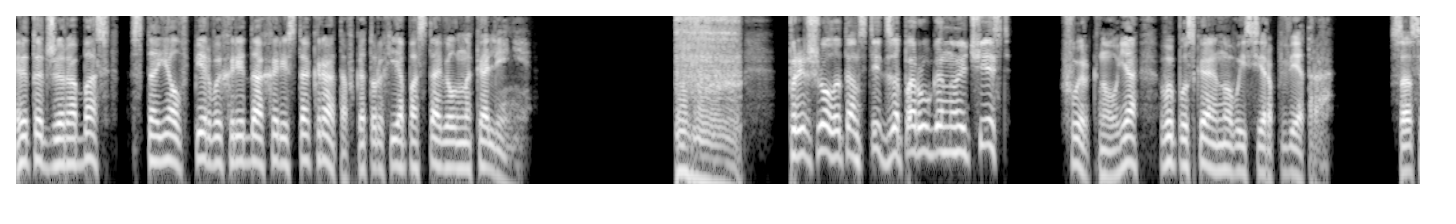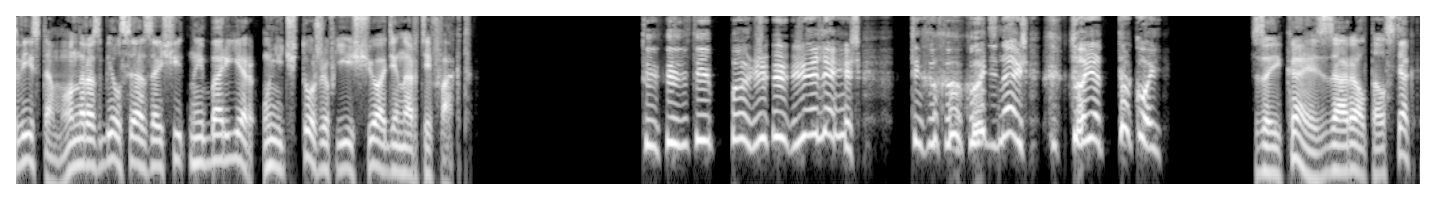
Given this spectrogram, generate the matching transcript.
Этот Жиробас стоял в первых рядах аристократов, которых я поставил на колени. «Пришел отомстить за поруганную честь?» — фыркнул я, выпуская новый серп ветра. Со свистом он разбился о защитный барьер, уничтожив еще один артефакт. «Ты, ты пожалеешь! Ты хоть знаешь, кто я такой?» Заикаясь, заорал толстяк,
